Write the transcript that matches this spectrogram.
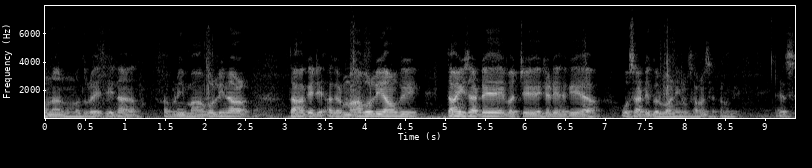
ਉਹਨਾਂ ਨੂੰ ਮਤਲਬ ਇਹਨਾਂ ਆਪਣੀ ਮਾਂ ਬੋਲੀ ਨਾਲ, ਤਾਂ ਕਿ ਜੇ ਅਗਰ ਮਾਂ ਬੋਲੀ ਆਊਗੀ, ਤਾਂ ਹੀ ਸਾਡੇ ਬੱਚੇ ਜਿਹੜੇ ਹੈਗੇ ਆ, ਉਹ ਸਾਡੇ ਗੁਰਬਾਣੀ ਨੂੰ ਸਮਝ ਸਕਣਗੇ। ਇਸ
